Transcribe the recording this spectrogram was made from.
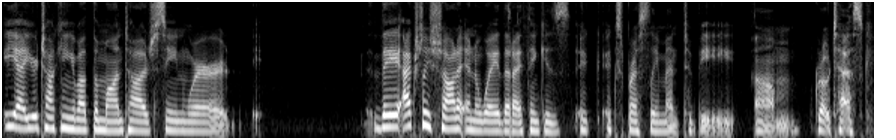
Yeah, you're talking about the montage scene where they actually shot it in a way that I think is e- expressly meant to be um, grotesque.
